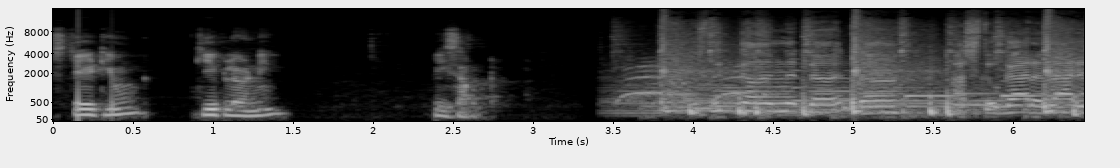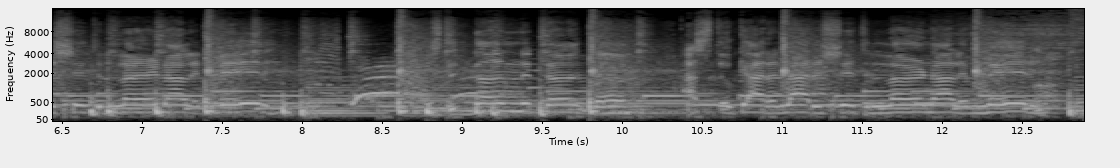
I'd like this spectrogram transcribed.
Stay tuned, keep learning. Peace out. I still got a lot of shit to learn, I'll admit it.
